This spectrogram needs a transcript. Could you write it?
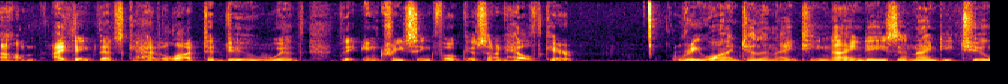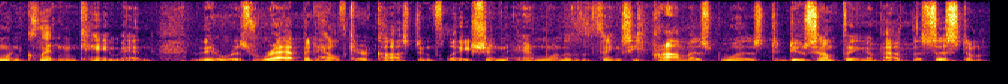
um, I think that's had a lot to do with the increasing focus on healthcare. Rewind to the 1990s and 92 when Clinton came in, there was rapid healthcare cost inflation, and one of the things he promised was to do something about the system.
